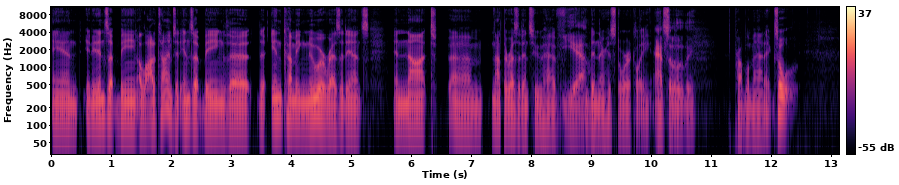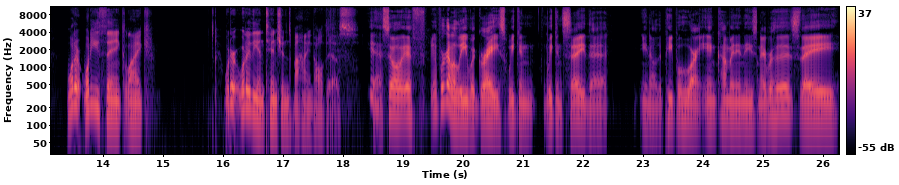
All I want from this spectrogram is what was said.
and it ends up being a lot of times it ends up being the the incoming newer residents and not um not the residents who have yeah, been there historically. And so absolutely. it's problematic. So, what are what do you think? Like, what are what are the intentions behind all this? Yeah, so if if we're gonna lead with grace, we can we can say that you know the people who are incoming in these neighborhoods they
